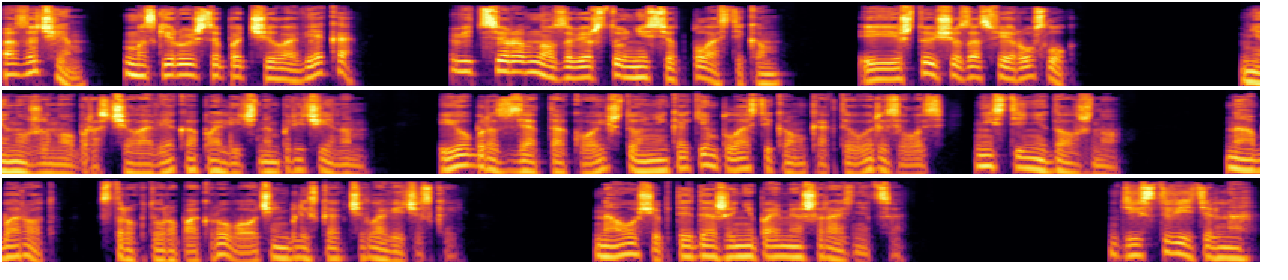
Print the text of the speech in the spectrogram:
А зачем? Маскируешься под человека? Ведь все равно за версту несет пластиком. И что еще за сфера услуг? Мне нужен образ человека по личным причинам, и образ взят такой, что никаким пластиком, как ты выразилась, нести не должно. Наоборот, структура покрова очень близка к человеческой. На ощупь ты даже не поймешь разницы. «Действительно»,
